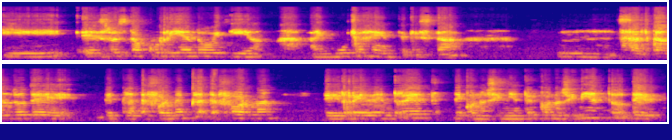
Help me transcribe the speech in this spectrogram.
Y eso está ocurriendo hoy día. Hay mucha gente que está mm, saltando de, de plataforma en plataforma, de red en red, de conocimiento en conocimiento, de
